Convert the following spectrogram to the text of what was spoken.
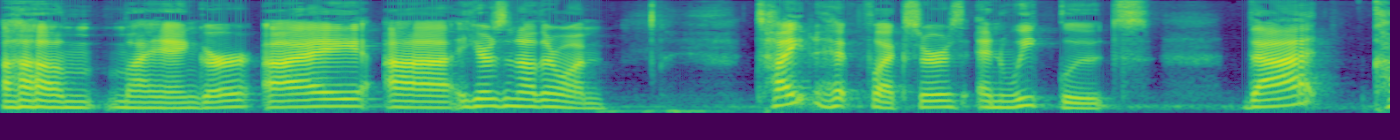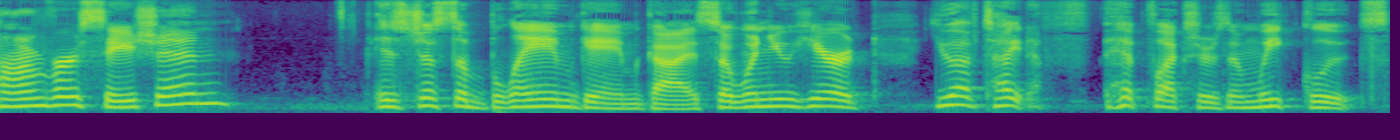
um, my anger. I uh, here's another one: tight hip flexors and weak glutes. That conversation is just a blame game, guys. So when you hear you have tight hip flexors and weak glutes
